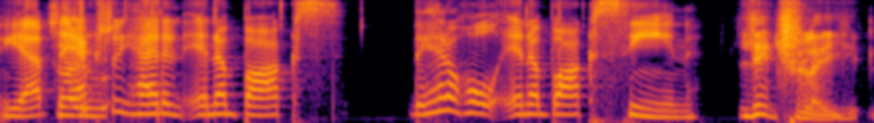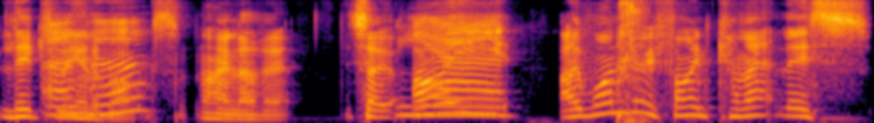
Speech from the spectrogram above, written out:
Yep, So- they actually had an in a box. They had a whole in a box scene. Literally, literally in a Uh-huh. box. I love it. So Yeah. I I wonder if I'd come at this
